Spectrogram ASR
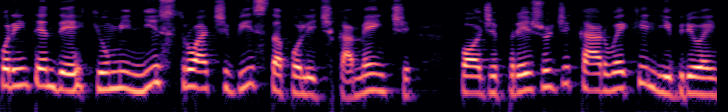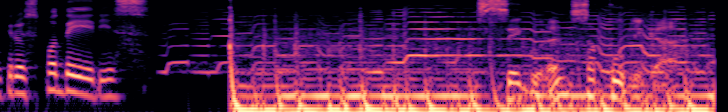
por entender que um ministro ativista politicamente pode prejudicar o equilíbrio entre os poderes. Segurança Pública.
